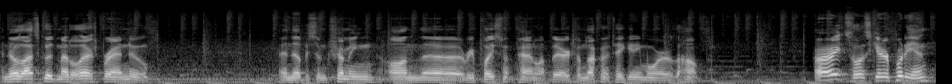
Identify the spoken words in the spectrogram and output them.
I know that's good metal there, it's brand new. And there'll be some trimming on the replacement panel up there because I'm not going to take any more of the hump. All right, so let's get her put in.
